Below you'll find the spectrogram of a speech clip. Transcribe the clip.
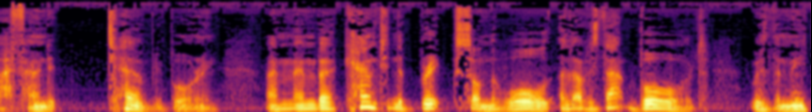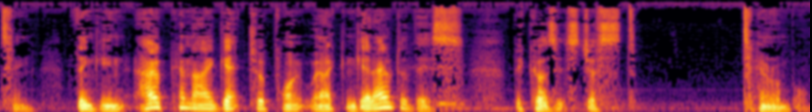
I found it terribly boring. I remember counting the bricks on the wall, and I was that bored with the meeting, thinking, how can I get to a point where I can get out of this? Because it's just terrible.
